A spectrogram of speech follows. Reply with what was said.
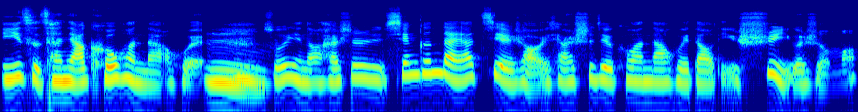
第一次参加科幻大会。嗯所以呢，还是先跟大家介绍一下世界科幻大会到底是一个什么，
